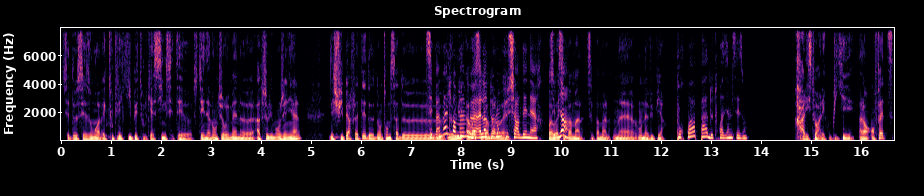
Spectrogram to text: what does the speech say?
ces deux saisons avec toute l'équipe et tout le casting. C'était euh, c'était une aventure humaine euh, absolument géniale. Et je suis hyper flatté de- d'entendre ça de. C'est pas mal quand lui. même, Ah ouais, Alain Delon ouais. plus Charles Denner. Ouais, c'est ouais, c'est pas mal, c'est pas mal. On a, on a vu pire. Pourquoi pas de troisième saison? Ah, l'histoire, elle est compliquée. Alors, en fait,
